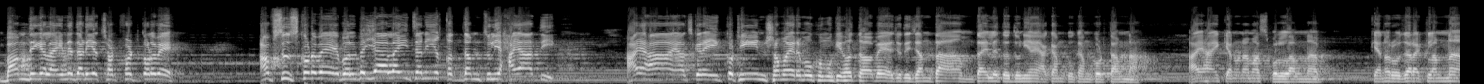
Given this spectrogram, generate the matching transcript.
বাম দিকে লাইনে দাঁড়িয়ে ছটফট করবে। আফসোস করবে, বলবে হায়াতি হায় আজকের এই কঠিন সময়ের মুখোমুখি হতে হবে। যদি জানতাম, তাইলে তো দুনিয়ায় আকাম কুকাম করতাম না। হায়, কেন নামাজ পড়লাম না? কেন রোজা রাখলাম না?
